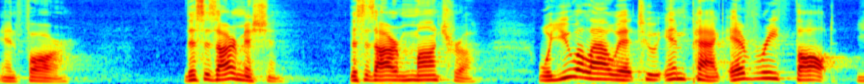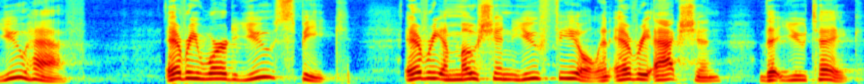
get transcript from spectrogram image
and far. This is our mission. This is our mantra. Will you allow it to impact every thought you have, every word you speak, every emotion you feel, and every action that you take?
